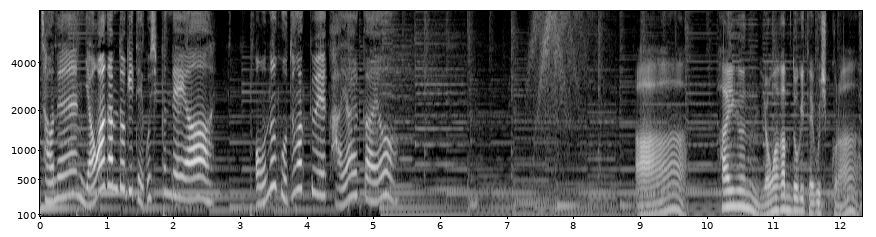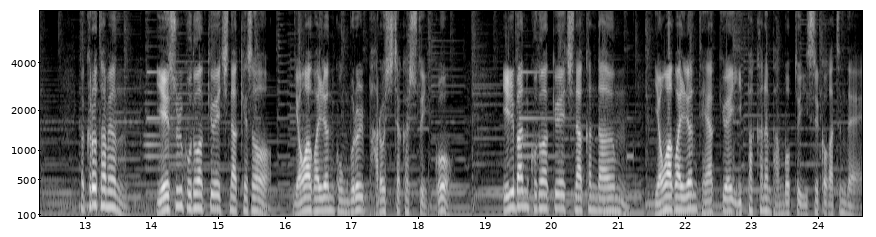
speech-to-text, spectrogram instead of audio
저는 영화 감독이 되고 싶은데요. 어느 고등학교에 가야 할까요? 아, 하잉은 영화 감독이 되고 싶구나. 그렇다면 예술 고등학교에 진학해서 영화 관련 공부를 바로 시작할 수도 있고, 일반 고등학교에 진학한 다음 영화 관련 대학교에 입학하는 방법도 있을 것 같은데.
